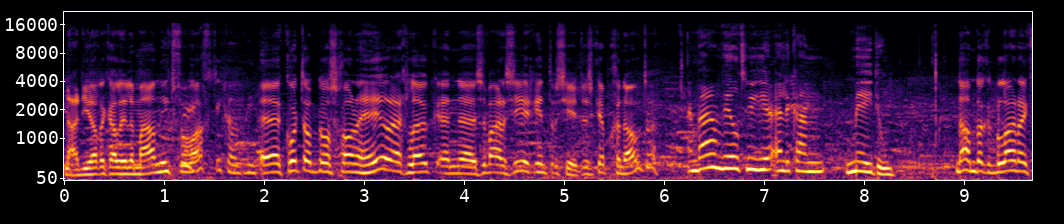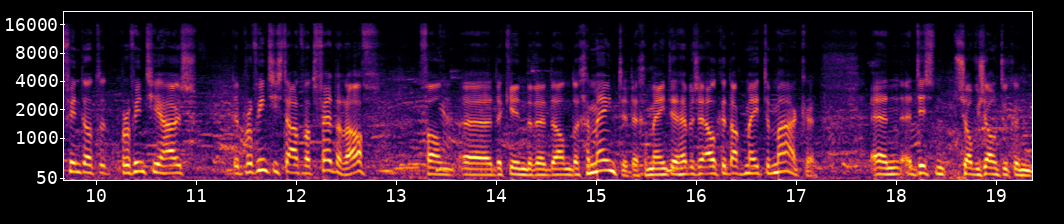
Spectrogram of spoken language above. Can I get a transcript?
Nou, die had ik al helemaal niet verwacht. ik ook niet. Kortom, het was gewoon heel erg leuk en ze waren zeer geïnteresseerd. Dus ik heb genoten. En waarom wilt u hier eigenlijk aan meedoen? Nou, omdat ik het belangrijk vind dat het provinciehuis... De provincie staat wat verder af van eh, de kinderen dan de gemeente. De gemeente hebben ze elke dag mee te maken. En het is sowieso natuurlijk een,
